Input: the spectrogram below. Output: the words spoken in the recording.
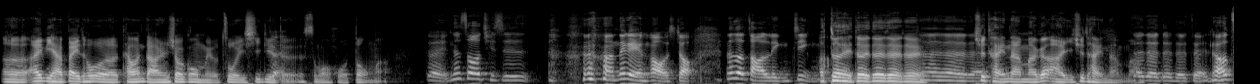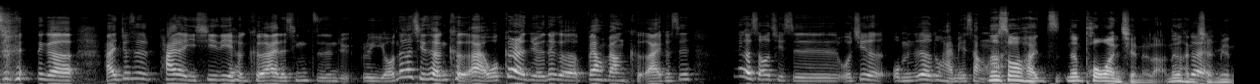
呃，Ivy 还拜托了台湾达人秀跟我们有做一系列的什么活动嘛？对，那时候其实 那个也很好笑。那时候找林静嘛对对对对对，对对对，去台南嘛，跟阿姨去台南嘛对，对对对对，然后最那个还就是拍了一系列很可爱的亲子旅旅游，那个其实很可爱，我个人觉得那个非常非常可爱。可是那个时候其实我记得我们的热度还没上来，那时候还只那破万钱的啦，那个很前面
